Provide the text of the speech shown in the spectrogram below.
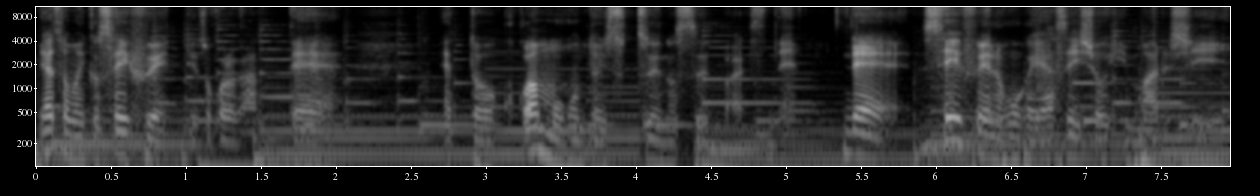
であともう一個セーフウェイっていうところがあって、えっと、ここはもう本当に普通のスーパーですね。で、政府への方が安い商品もあるし、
